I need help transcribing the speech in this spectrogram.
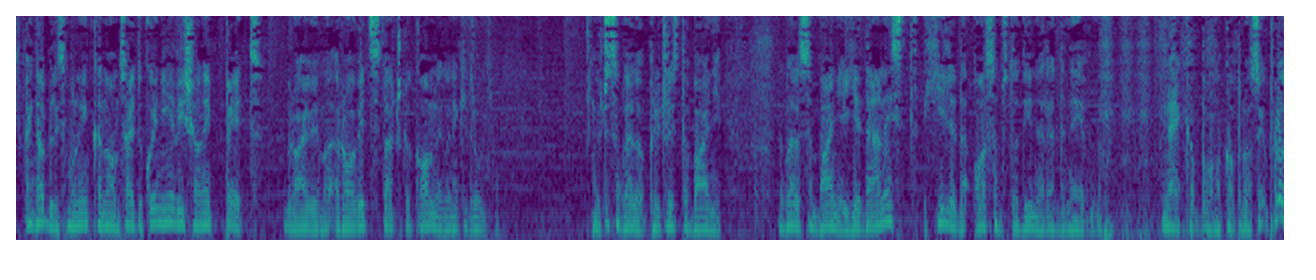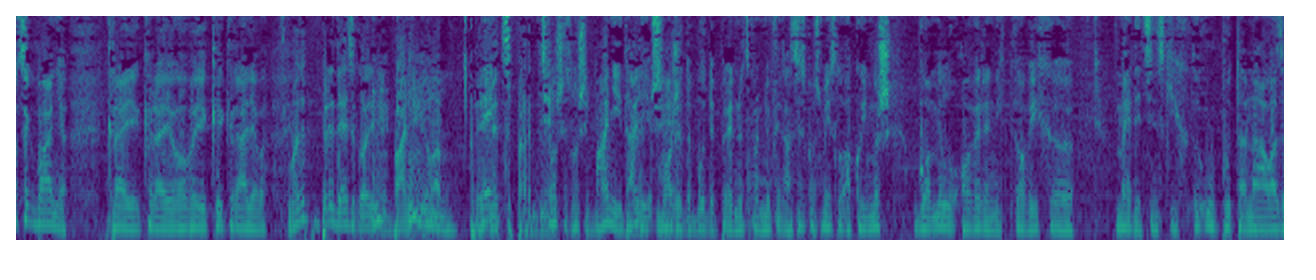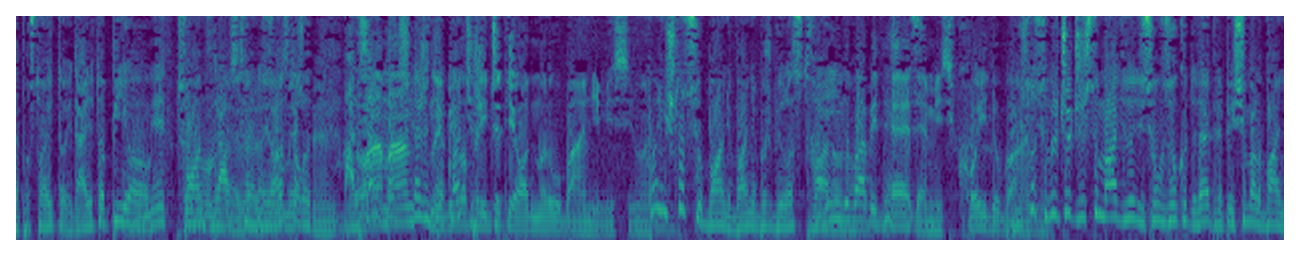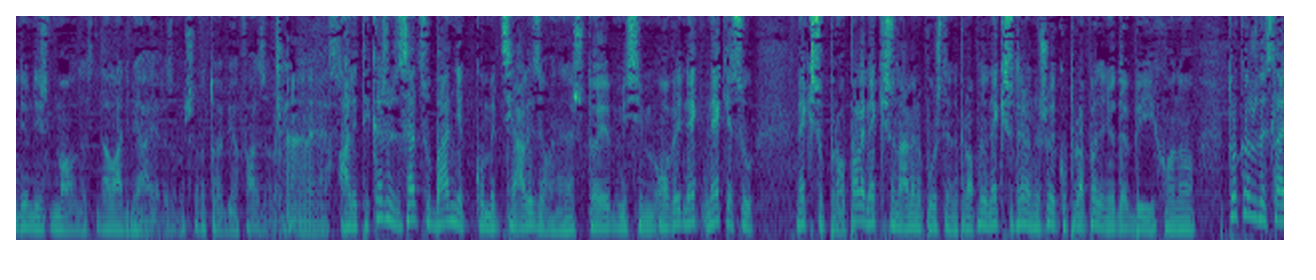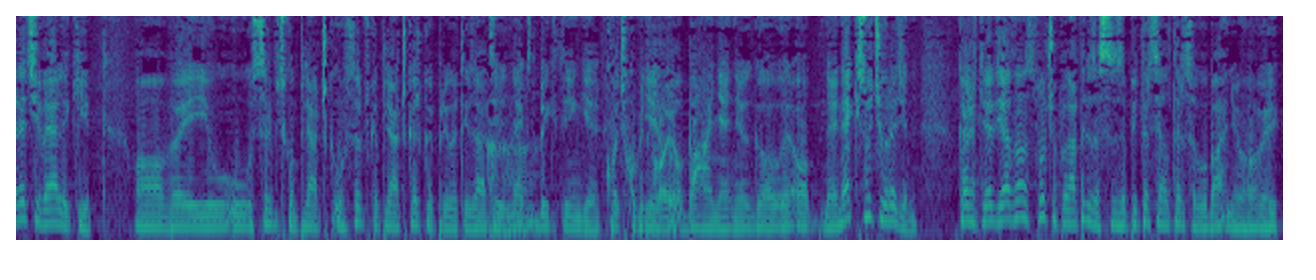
Aj dobili smo linka na novom sajtu koji nije više onaj pet brojevima rovic.com nego neki drugi. Juče sam gledao pričali ste o banji gledao sam banje, 11.800 dinara dnevno. Neka, ono kao prosek, prosek banja, kraj, kraj, ovaj, kraj Kraljeva. Mada pre 10 godina banja bila predmet ne, sprdnje. Slušaj, slušaj, banja i dalje znači... može da bude predmet sprdnje u finansijskom smislu ako imaš gomilu overenih ovih uh, medicinskih e, uputa, nalaza, postoji to i dalje to pio, to, fond zdravstveno i ostalo. Ali sad hoćeš kažem ti, bilo pričati o odmoru u banji, mislim. Pa ono. Pa išlo se u banju, banja baš bila stvarno Ni do babi dede, mislim, koji ide u banju. Pa što su pričali, što mlađi ljudi su zvuk da daj prepiši malo banju, da malo da, da ladim jaja, razumeš, ono to je bio fazova. Da, ali ti kažem da sad su banje komercijalizovane, znači to je mislim, ove neke, neke su neke su propale, neke su namerno puštene da propadaju, neke su trenutno još uvijek u propadanju da bi ih ono to kažu da je sledeći veliki ovaj, u, u, srpskom pljačka, u srpskoj pljačkaškoj privatizaciji Aha. next big thing je, Ko će kupiti je to ne, neki su već urađene. Kažem ti, ja, ja znam slučaj podatak za, za Peter Seltersov u banju ovaj,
